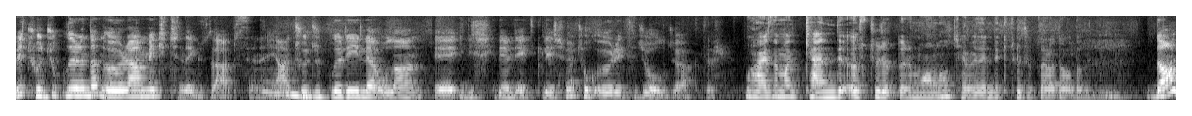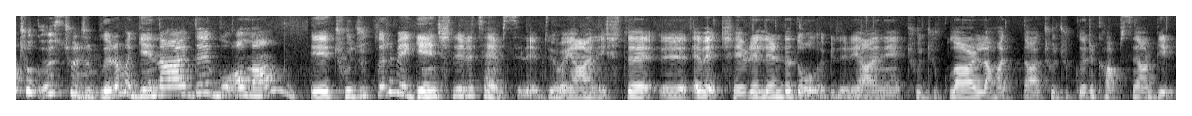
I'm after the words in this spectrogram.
Ve çocuklarından öğrenmek için de güzel bir sene. Yani hmm. çocuklarıyla olan e, ilişkilerinde etkileşme çok öğretici olacaktır. Bu her zaman kendi öz çocukları mı olmalı, çevrelerindeki çocuklara da olabilir mi? Daha çok öz çocuklar hmm. ama genelde bu alan e, çocukları ve gençleri temsil ediyor. Hmm. Yani işte e, evet çevrelerinde de olabilir. Hmm. Yani çocuklarla hatta çocukları kapsayan bir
